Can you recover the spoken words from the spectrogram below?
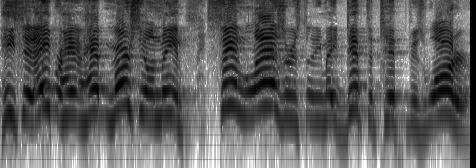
he said, Abraham, have mercy on me and send Lazarus that he may dip the tip of his water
